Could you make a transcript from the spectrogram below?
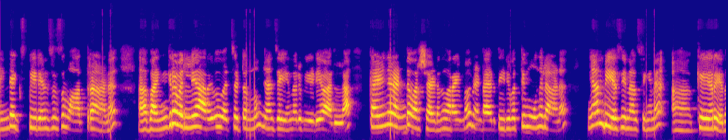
എന്റെ എക്സ്പീരിയൻസസ് മാത്രമാണ്. ഭയങ്കര വലിയ അറിവ് വെച്ചിട്ടൊന്നും ഞാൻ ചെയ്യുന്ന ഒരു വീഡിയോ അല്ല. കഴിഞ്ഞ രണ്ട് വർഷമായിട്ടെന്ന് പറയുമ്പോൾ രണ്ടായിരത്തി ഇരുപത്തി മൂന്നിലാണ് ഞാൻ ബി എസ് സി നഴ്സിംഗിന് കെയർ ചെയ്ത്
